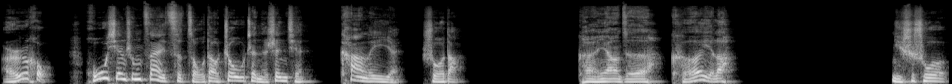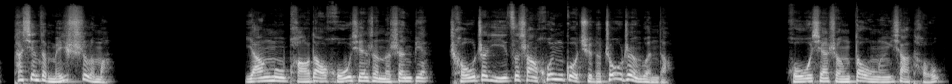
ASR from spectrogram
而后，胡先生再次走到周震的身前，看了一眼，说道：“看样子可以了。你是说他现在没事了吗？”杨木跑到胡先生的身边，瞅着椅子上昏过去的周震，问道。胡先生动了一下头，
